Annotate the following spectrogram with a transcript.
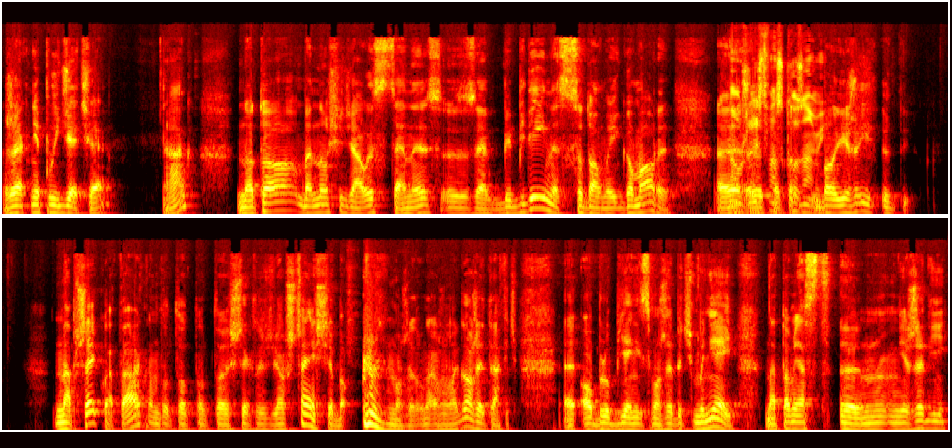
Że jak nie pójdziecie, tak, no to będą się działy sceny z, z jakby biblijne z Sodomy i Gomory. E, Małżeństwa z kozami. Bo jeżeli na przykład, tak, no to, to, to, to jeszcze ktoś miał szczęście, bo może można gorzej trafić. E, oblubienic może być mniej. Natomiast jeżeli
